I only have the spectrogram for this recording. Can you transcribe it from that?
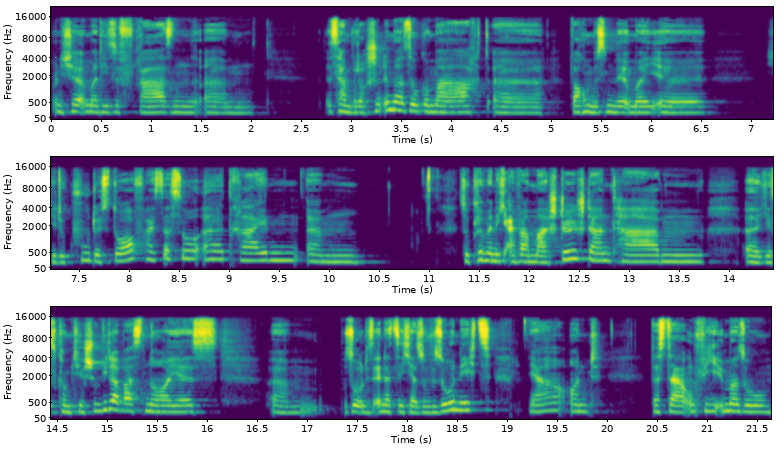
Und ich höre immer diese Phrasen, ähm, das haben wir doch schon immer so gemacht, äh, warum müssen wir immer äh, jede Kuh durchs Dorf, heißt das so, äh, treiben. Ähm, so können wir nicht einfach mal Stillstand haben, äh, jetzt kommt hier schon wieder was Neues. Ähm, so, und es ändert sich ja sowieso nichts. Ja, und dass da irgendwie immer so,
